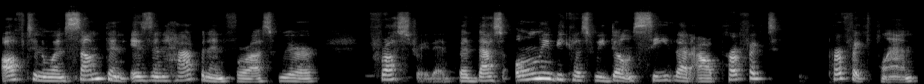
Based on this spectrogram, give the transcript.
Often, when something isn't happening for us, we're frustrated, but that's only because we don't see that our perfect, perfect plan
